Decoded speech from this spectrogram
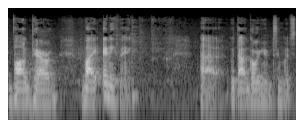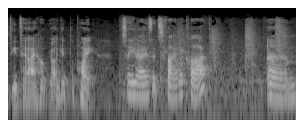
bogged down by anything. Uh, without going into much detail, I hope y'all get the point. So, you guys, it's five o'clock. Um,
